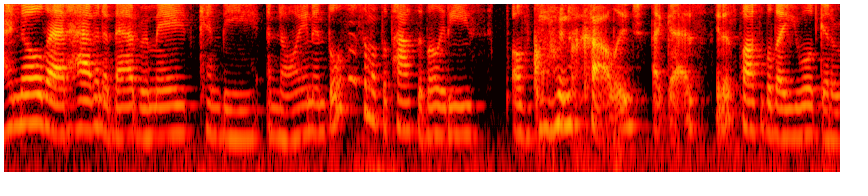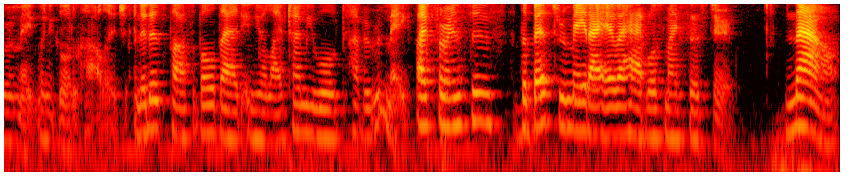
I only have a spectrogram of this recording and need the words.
I know that having a bad roommate can be annoying, and those are some of the possibilities of going to college, I guess. It is possible that you will get a roommate when you go to college. And it is possible that in your lifetime you will have a roommate. Like, for instance, the best roommate I ever had was my sister. Now,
